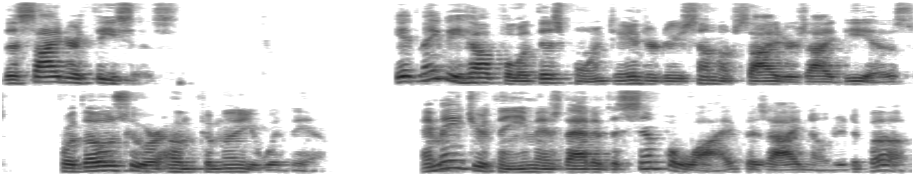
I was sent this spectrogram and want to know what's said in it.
the Sider Thesis. It may be helpful at this point to introduce some of Sider's ideas for those who are unfamiliar with them. A major theme is that of the simple life, as I noted above.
